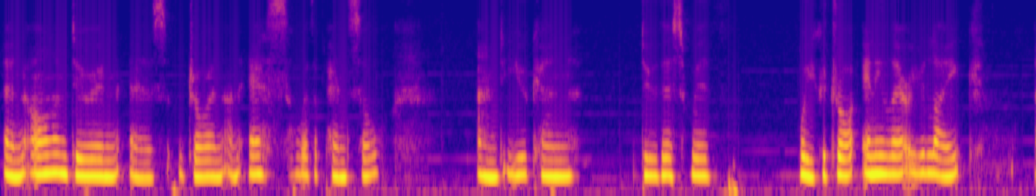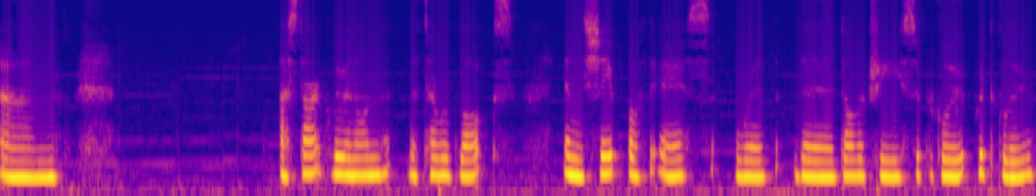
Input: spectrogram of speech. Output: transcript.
And all I'm doing is drawing an S with a pencil and you can do this with, well you could draw any letter you like. Um, I start gluing on the tower blocks in the shape of the S with the Dollar Tree super glue wood glue.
